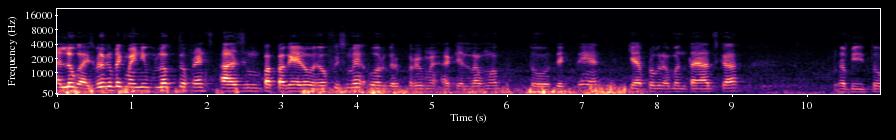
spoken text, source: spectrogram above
Hello guys welcome back my new blog तो फ्रेंड्स आज पापा गए हुए ऑफ़िस में और घर पर मैं अकेला हूँ अब। तो देखते हैं क्या प्रोग्राम बनता है आज का। अभी तो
